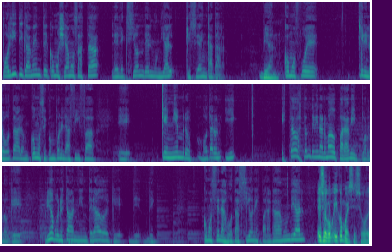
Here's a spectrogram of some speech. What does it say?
políticamente cómo llegamos hasta la elección del Mundial que se da en Qatar. Bien. Cómo fue, quiénes lo votaron, cómo se compone la FIFA, eh, qué miembros votaron y está bastante bien armado para mí, por lo que, primero porque no estaba ni enterado de que de, de cómo hacen las votaciones para cada mundial. Eso, ¿Y cómo es eso?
